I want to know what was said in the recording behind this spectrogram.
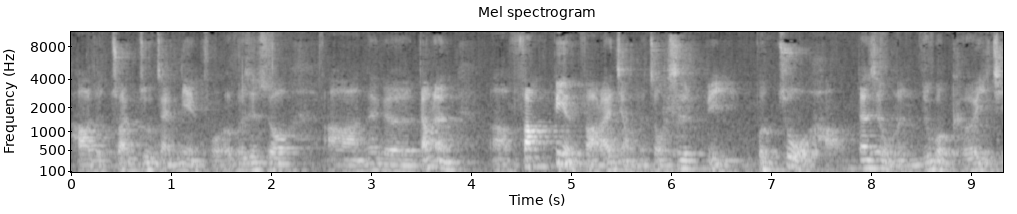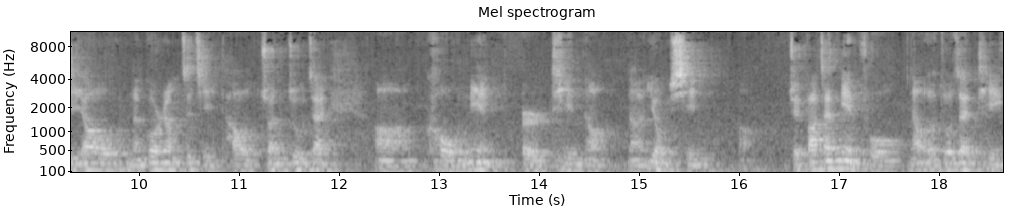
好好的专注在念佛，而不是说啊、那个当然啊、方便法来讲，我们总是比不做好。但是我们如果可以，其实要能够让自己好好专注在啊、口念耳听哦，那用心啊，嘴巴在念佛，然后耳朵在听，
